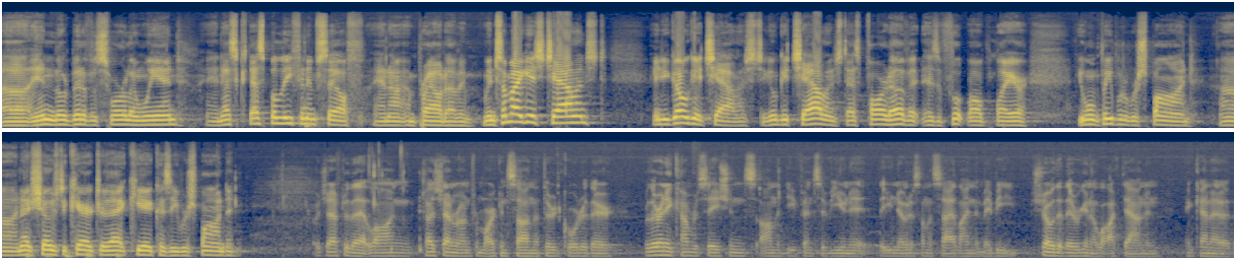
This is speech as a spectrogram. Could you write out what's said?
uh, and a little bit of a swirling wind, and that's that's belief in himself, and I, I'm proud of him. When somebody gets challenged, and you go get challenged, you go get challenged. That's part of it as a football player. You want people to respond, uh, and that shows the character of that kid because he responded. Coach, after that long touchdown run from Arkansas in the third quarter there, were there any conversations on the defensive unit that you noticed on the sideline that maybe showed that they were going to lock down and, and kind of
